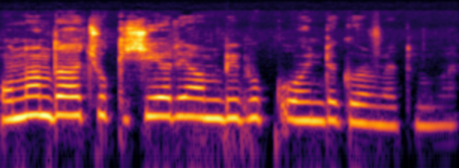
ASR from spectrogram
Ondan daha çok işe yarayan bir bug oyunda görmedim ben.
